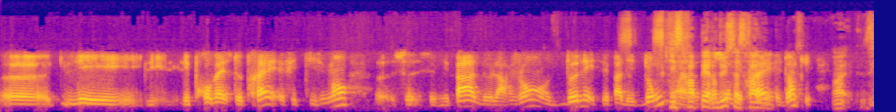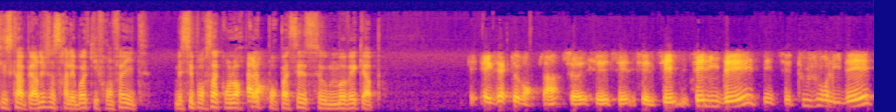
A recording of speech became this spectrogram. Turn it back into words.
euh, les, les, les, promesses de prêt, effectivement, euh, ce, ce n'est pas de l'argent donné, ce n'est pas des dons. Ce qui sera euh, perdu, ça sera les... donc... ouais, ce qui sera perdu, ça sera les boîtes qui feront faillite. Mais c'est pour ça qu'on leur prête pour passer ce mauvais cap. Exactement. Hein, c'est l'idée, c'est toujours l'idée.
